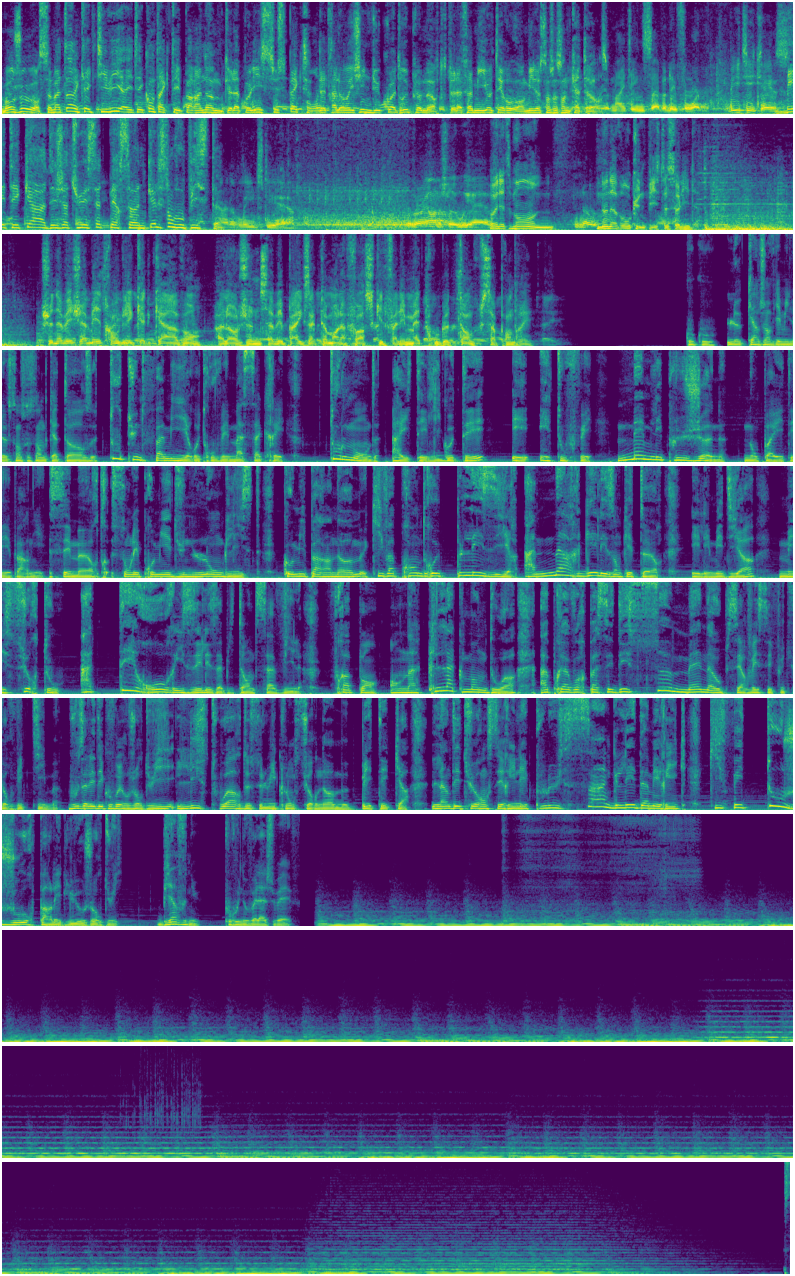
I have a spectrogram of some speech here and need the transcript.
Bonjour, ce matin, Cake TV a été contacté par un homme que la police suspecte d'être à l'origine du quadruple meurtre de la famille Otero en 1974. BTK a déjà tué sept personnes. Quelles sont vos pistes? Honnêtement, nous n'avons aucune piste solide. Je n'avais jamais étranglé quelqu'un avant, alors je ne savais pas exactement la force qu'il fallait mettre ou le temps que ça prendrait. Coucou, le 15 janvier 1974, toute une famille est retrouvée massacrée. Tout le monde a été ligoté et étouffé. Même les plus jeunes n'ont pas été épargnés. Ces meurtres sont les premiers d'une longue liste, commis par un homme qui va prendre plaisir à narguer les enquêteurs et les médias, mais surtout à terroriser les habitants de sa ville, frappant en un claquement de doigts après avoir passé des semaines à observer ses futures victimes. Vous allez découvrir aujourd'hui l'histoire de celui que l'on surnomme BTK, l'un des tueurs en série les plus cinglés d'Amérique qui fait toujours parler de lui aujourd'hui. Bienvenue pour une nouvelle HVF.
